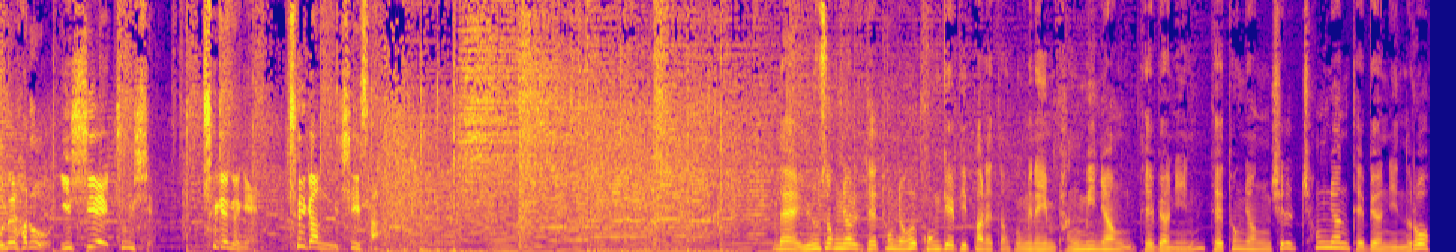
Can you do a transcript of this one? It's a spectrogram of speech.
오늘 하루 이슈의 중심 최경영의 최강 시사. 네, 윤석열 대통령을 공개 비판했던 국민의힘 박민영 대변인 대통령실 청년 대변인으로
